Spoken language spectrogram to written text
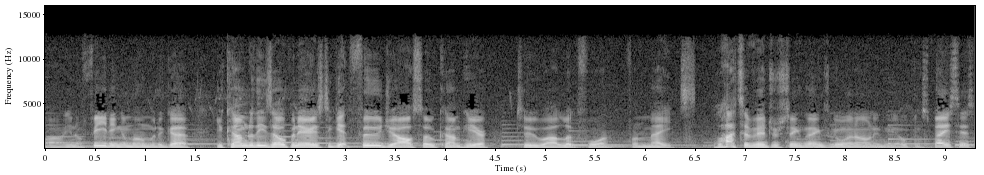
uh, you know, feeding a moment ago. You come to these open areas to get food. You also come here to uh, look for, for mates. Lots of interesting things going on in the open spaces.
